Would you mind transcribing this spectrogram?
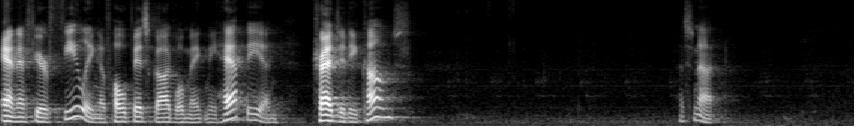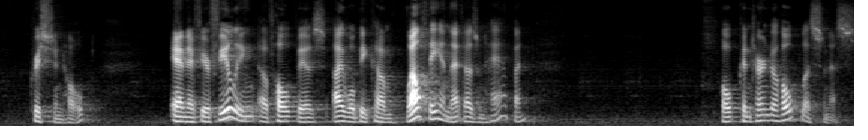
And if your feeling of hope is God will make me happy and tragedy comes, that's not Christian hope. And if your feeling of hope is, I will become wealthy, and that doesn't happen, hope can turn to hopelessness.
